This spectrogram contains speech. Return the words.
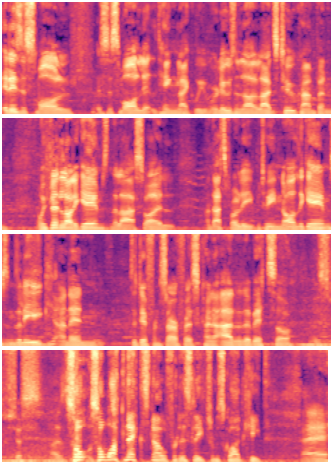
it is a small, it's a small little thing. Like we were losing a lot of lads to cramping, and we played a lot of games in the last while, and that's probably between all the games in the league and then the different surface kind of added a bit. So it's just So, so what next now for this Leitrim squad, Keith? uh,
